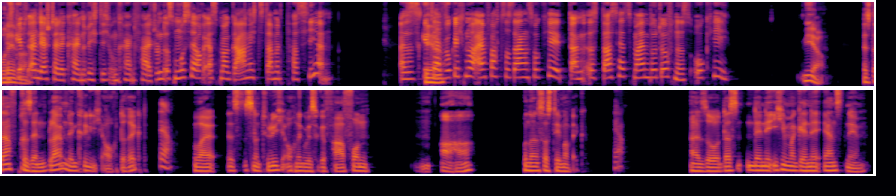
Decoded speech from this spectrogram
whatever. Es gibt an der Stelle kein richtig und kein falsch. Und es muss ja auch erstmal gar nichts damit passieren. Also es geht ja, Ja. wirklich nur einfach zu sagen, so, okay, dann ist das jetzt mein Bedürfnis. Okay. Ja, es darf präsent bleiben, den kriege ich auch direkt. Ja. Weil es ist natürlich auch eine gewisse Gefahr von, hm, aha, und dann ist das Thema weg. Also das nenne ich immer gerne ernst nehmen.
